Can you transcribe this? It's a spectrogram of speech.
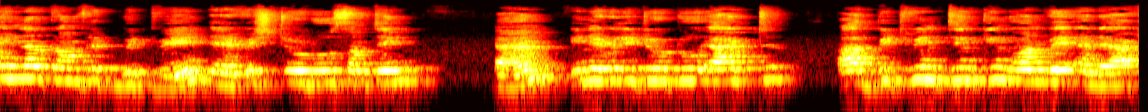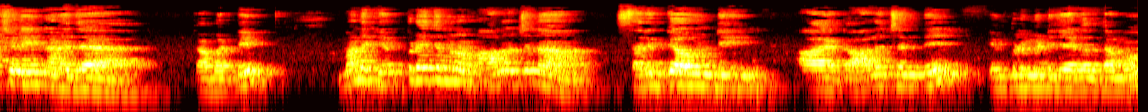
inner conflict between a wish to do something and inability to act or between thinking one way and action in another కాబట్టి మనకి ఎప్పుడైతే మనం ఆలోచన సరిగ్గా ఉండి ఆ యొక్క ఆలోచనని ఇంప్లిమెంట్ చేయగలుగుతామో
